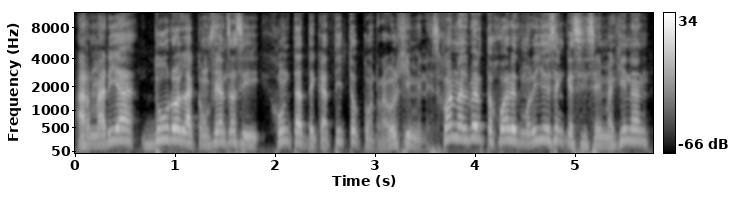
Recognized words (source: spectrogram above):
armaría duro la confianza si junta Tecatito con Raúl Jiménez. Juan Alberto Juárez Morillo dicen que si se imaginan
